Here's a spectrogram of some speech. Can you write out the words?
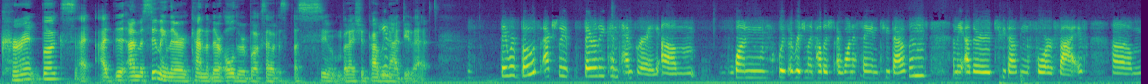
current books? I, I am assuming they're kind of they're older books. I would assume, but I should probably Yeah. not do that. They were both actually fairly contemporary. Um, one was originally published, I want to say, in 2000, and the other 2004 or 5. Um,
